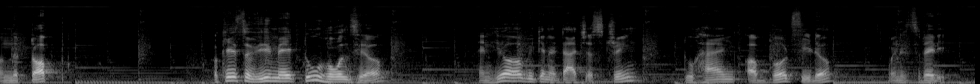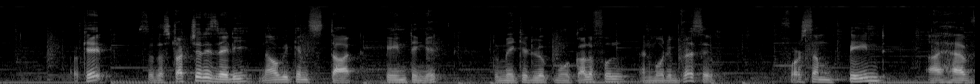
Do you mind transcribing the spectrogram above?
on the top. Okay, so we've made two holes here and here we can attach a string to hang our bird feeder when it's ready. Okay, so the structure is ready. Now we can start painting it to make it look more colorful and more impressive. For some paint, I have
